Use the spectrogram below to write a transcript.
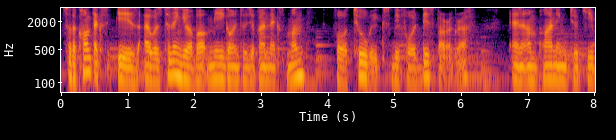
So the context is I was telling you about me going to Japan next month for two weeks before this paragraph and I'm planning to keep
